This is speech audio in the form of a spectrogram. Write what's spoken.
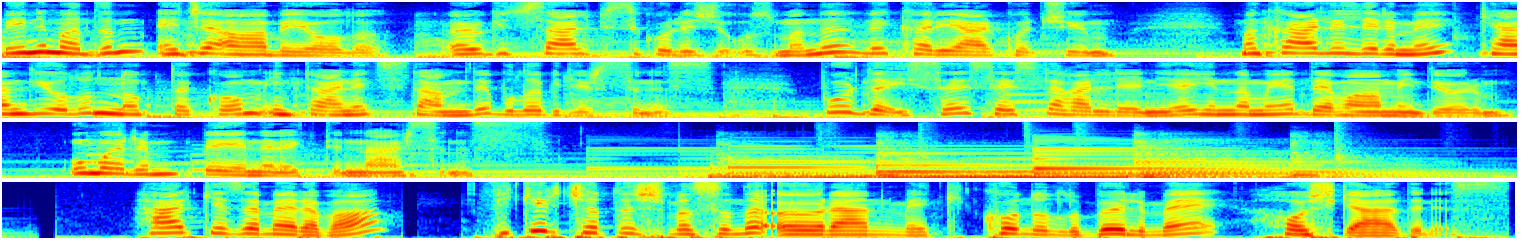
Benim adım Ece Ağabeyoğlu. Örgütsel psikoloji uzmanı ve kariyer koçuyum. Makalelerimi kendiyolun.com internet sitemde bulabilirsiniz. Burada ise sesli hallerini yayınlamaya devam ediyorum. Umarım beğenerek dinlersiniz. Herkese merhaba. Fikir çatışmasını öğrenmek konulu bölüme hoş geldiniz.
